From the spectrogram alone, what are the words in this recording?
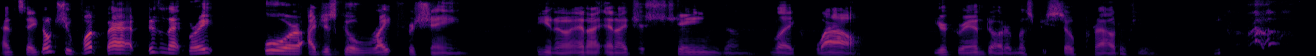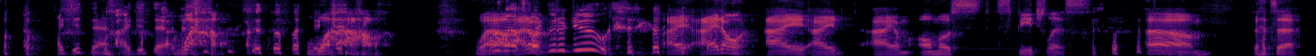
and say, "Don't you want that? Isn't that great?" Or I just go right for shame. You know, and I and I just shame them like, "Wow, your granddaughter must be so proud of you." I did that. I did that. wow. Wow. What Wow. else I am I don't gonna do? I I don't I I I am almost speechless. Um that's a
